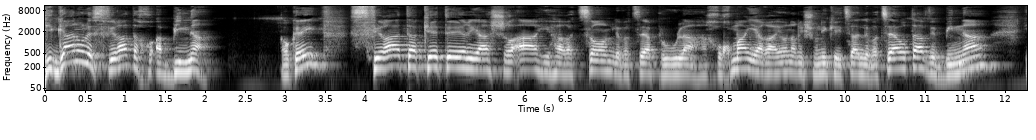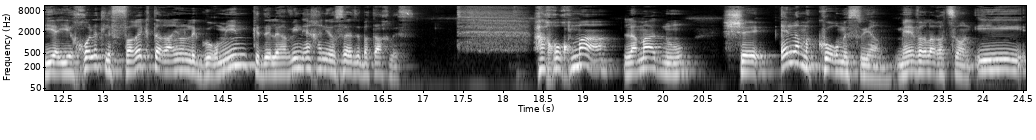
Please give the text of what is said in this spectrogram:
הגענו לספירת הבינה, אוקיי? ספירת הכתר היא ההשראה, היא הרצון לבצע פעולה. החוכמה היא הרעיון הראשוני כיצד לבצע אותה, ובינה היא היכולת לפרק את הרעיון לגורמים כדי להבין איך אני עושה את זה בתכלס. החוכמה, למדנו, שאין לה מקור מסוים מעבר לרצון, היא,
